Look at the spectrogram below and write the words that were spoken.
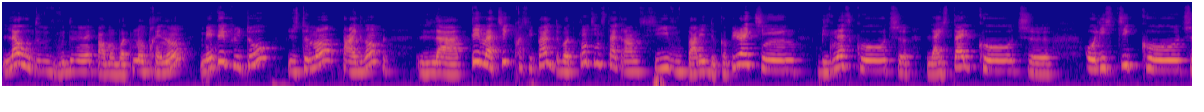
là où vous devez mettre votre nom, prénom, mettez plutôt, justement, par exemple, la thématique principale de votre compte Instagram. Si vous parlez de copywriting, business coach, lifestyle coach, holistic coach,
